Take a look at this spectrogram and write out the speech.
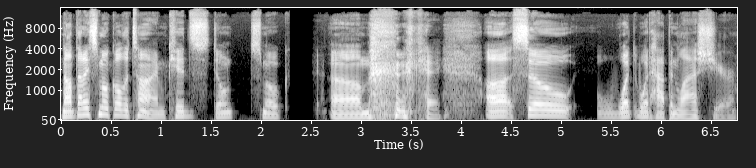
Not that I smoke all the time. Kids don't smoke. Um, okay. Uh, so what what happened last year?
